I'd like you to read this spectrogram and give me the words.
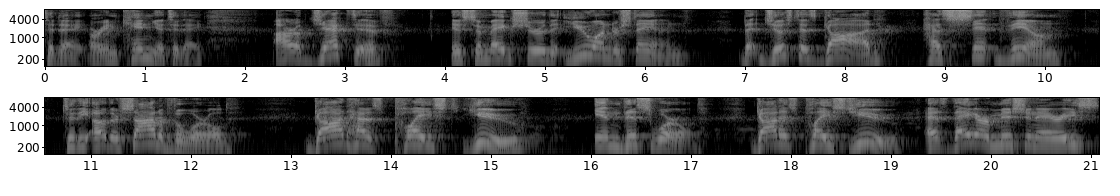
today or in Kenya today. Our objective is to make sure that you understand that just as God has sent them to the other side of the world, God has placed you in this world. God has placed you as they are missionaries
